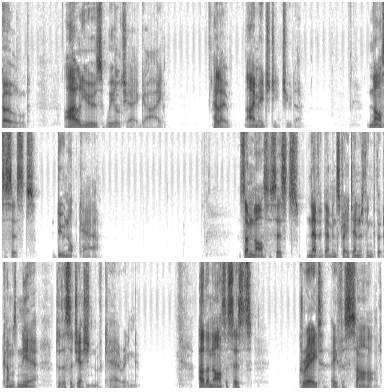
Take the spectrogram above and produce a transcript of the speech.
cold. I'll use wheelchair guy. Hello, I'm H.G. Tudor. Narcissists do not care. Some narcissists never demonstrate anything that comes near to the suggestion of caring. Other narcissists create a facade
